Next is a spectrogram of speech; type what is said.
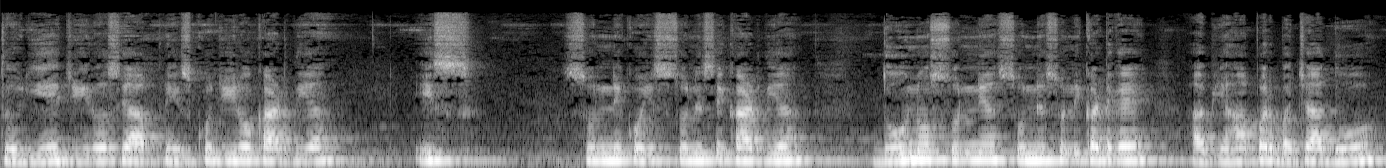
तो ये ज़ीरो से आपने इसको ज़ीरो काट दिया। इस शून्य को इस शून्य से काट दिया। दोनों शून्य शून्य शून्य कट गए। अब यहाँ पर बचा दो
